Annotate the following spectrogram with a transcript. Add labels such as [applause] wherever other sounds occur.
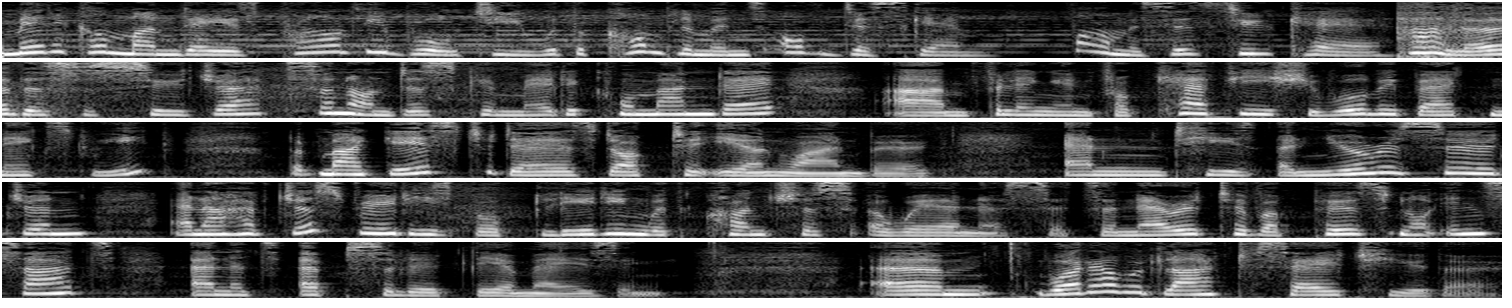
Medical Monday is proudly brought to you with the compliments of Dis-Chem. Pharmacists who care. Hello, this is Sue Jackson on Dis-Chem Medical Monday. I'm filling in for Kathy. She will be back next week. But my guest today is Dr. Ian Weinberg. And he's a neurosurgeon, and I have just read his book, Leading with Conscious Awareness. It's a narrative of personal insights, and it's absolutely amazing. Um, what I would like to say to you, though,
